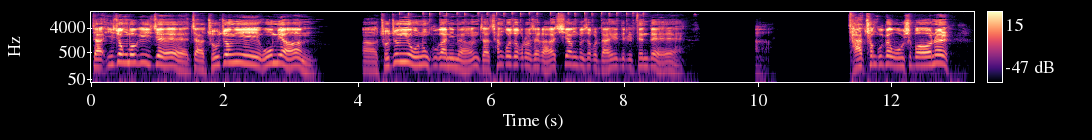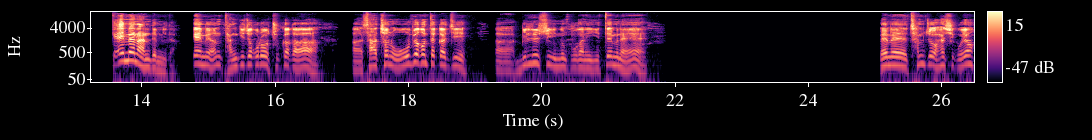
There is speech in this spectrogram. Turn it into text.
자, 이 종목이 이제, 자, 조정이 오면, 어, 조정이 오는 구간이면, 자, 참고적으로 제가 시황 분석을 다 해드릴 텐데, 4,950원을 깨면 안 됩니다. 깨면 단기적으로 주가가 4,500원대까지 밀릴 수 있는 구간이기 때문에 매매 참조하시고요.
